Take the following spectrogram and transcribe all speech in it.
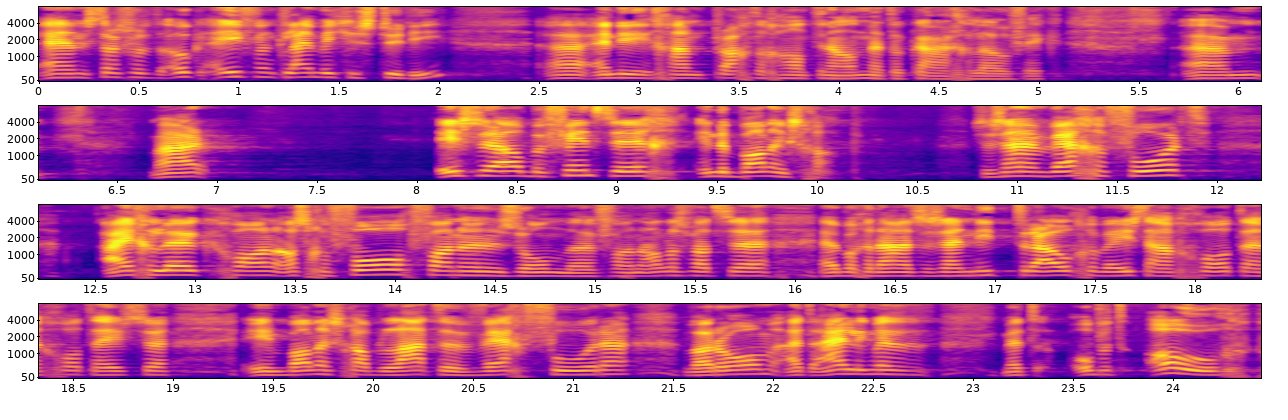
En straks wordt het ook even een klein beetje studie. Uh, en die gaan prachtig hand in hand met elkaar, geloof ik. Um, maar Israël bevindt zich in de ballingschap. Ze zijn weggevoerd, eigenlijk gewoon als gevolg van hun zonde, van alles wat ze hebben gedaan. Ze zijn niet trouw geweest aan God en God heeft ze in ballingschap laten wegvoeren. Waarom? Uiteindelijk met, met op het oog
